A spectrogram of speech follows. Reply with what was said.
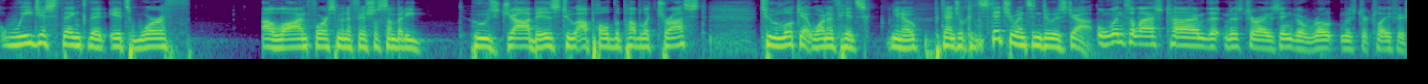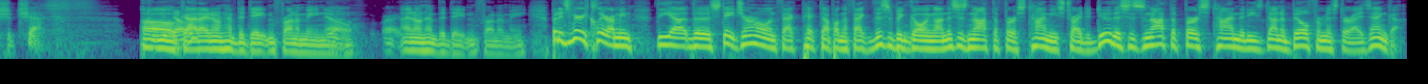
we just think that it's worth a law enforcement official, somebody whose job is to uphold the public trust, to look at one of his, you know, potential constituents and do his job. When's the last time that Mr. Izinga wrote Mr. Kleefisch a check? Oh? God, I don't have the date in front of me. No, right. I don't have the date in front of me. But it's very clear. I mean, the uh, the State Journal, in fact, picked up on the fact that this has been going on. This is not the first time he's tried to do this. This is not the first time that he's done a bill for Mr. Izenga.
